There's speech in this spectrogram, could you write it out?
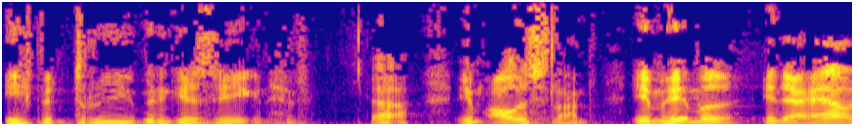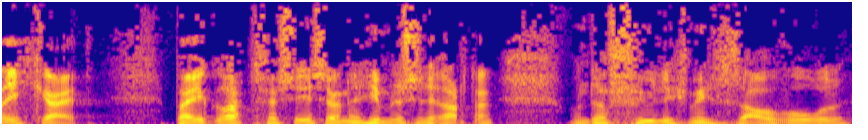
Ich bin drüben gesegnet. Ja, im Ausland, im Himmel, in der Herrlichkeit. Bei Gott, verstehst du, an den himmlischen Orten. Und da fühle ich mich sauwohl.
